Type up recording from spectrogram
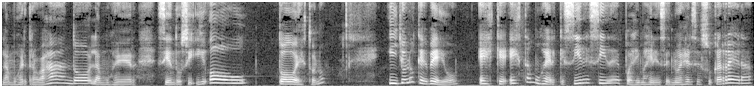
la mujer trabajando, la mujer siendo CEO, todo esto, ¿no? Y yo lo que veo es que esta mujer que sí decide, pues imagínense, no ejercer su carrera,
